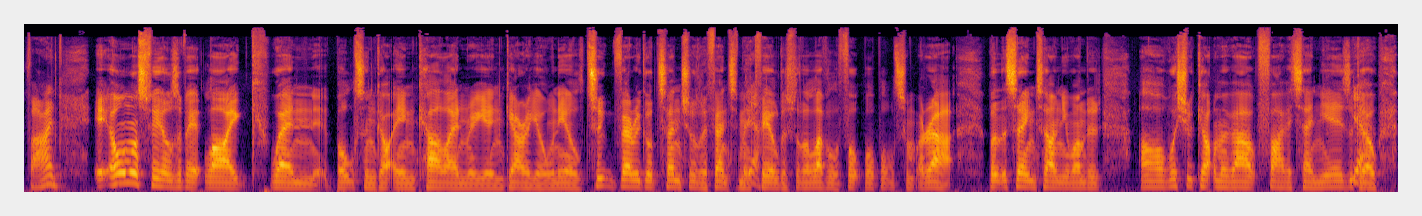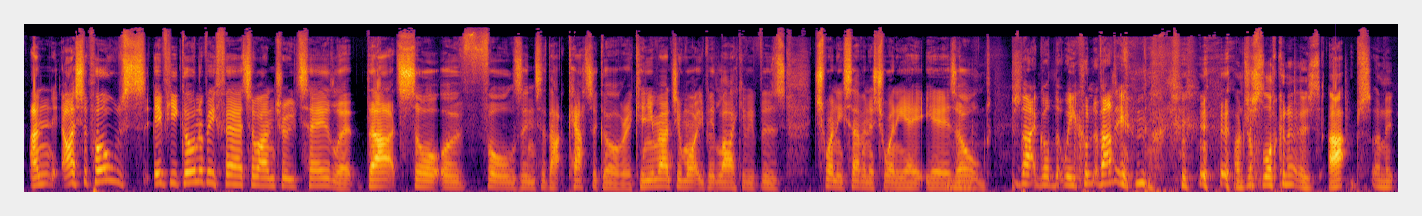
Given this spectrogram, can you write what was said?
fine It almost feels a bit like when Bolton got in Karl Henry and Gary O'Neill, two very good central defensive Yeah. midfielders for the level of football Bolton were at. But at the same time, you wondered, oh, I wish we'd got them about five or ten years Yeah. ago. And I suppose if you're going to be fair to Andrew Taylor, that sort of falls into that category. Can you imagine what he'd be like if he was 27 or 28 years Mm. old? It's that good that we couldn't have had him I'm just looking at his apps, and it,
